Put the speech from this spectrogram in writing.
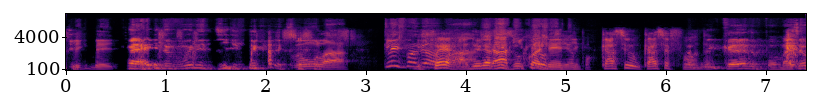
Clickbait. Caindo bonitinho. Vamos lá. Clis Foi errado, ele avisou com a gente. Tinha, pô. Cássio, Cássio é foda. Tô brincando, pô. Mas, eu,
